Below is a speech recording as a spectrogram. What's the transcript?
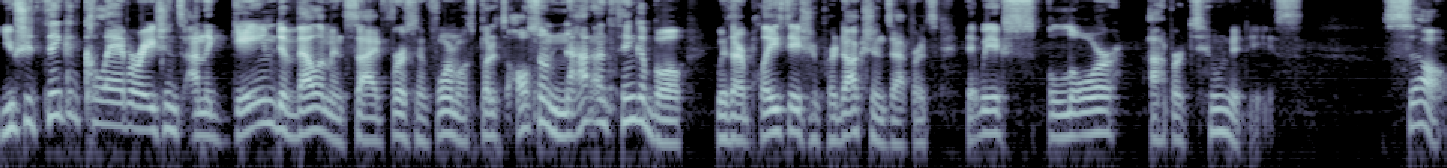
You should think of collaborations on the game development side first and foremost, but it's also not unthinkable with our PlayStation Productions efforts that we explore opportunities. So,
